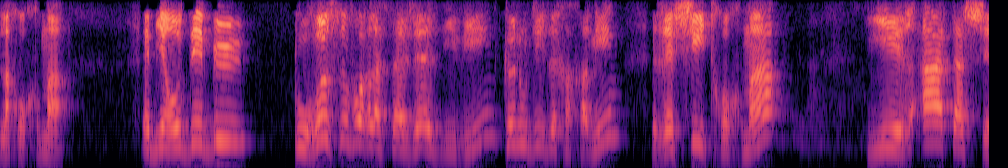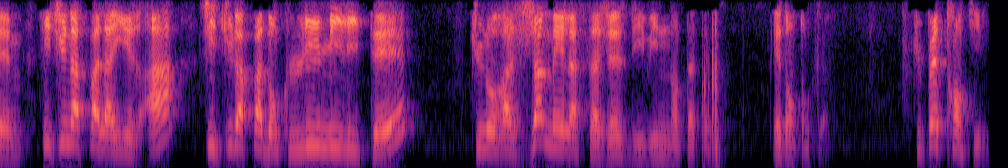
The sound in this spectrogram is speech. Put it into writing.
la chokhmah, eh bien au début, pour recevoir la sagesse divine, que nous disent les chachamim, reshit chokhmah, yir'at Hashem. Si tu n'as pas la yir'a, si tu n'as pas donc l'humilité, tu n'auras jamais la sagesse divine dans ta tête et dans ton cœur. Tu peux être tranquille.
